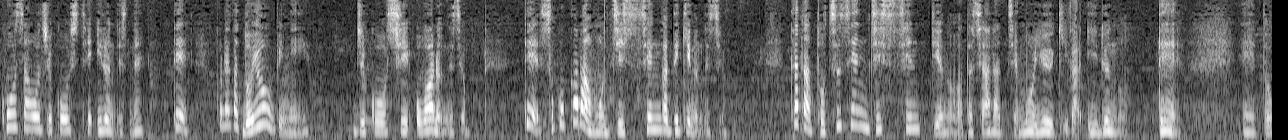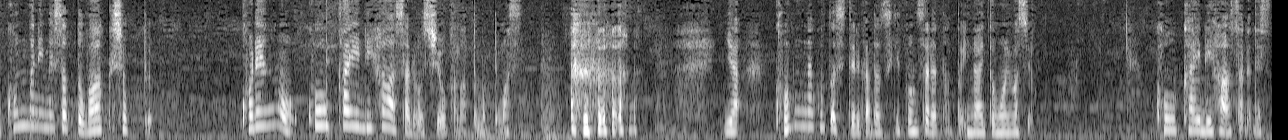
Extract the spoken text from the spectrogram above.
講座を受講しているんですね。でこれが土曜日に受講し終わるんですよ。でそこからはもう実践ができるんですよ。ただ突然実践っていうのは私アラチェも勇気がいるので、えーと、こんまりメソッドワークショップ。これの公開リハーサルをしようかなと思ってます。いやこんなことしてる片付けコンサルタントいないと思いますよ。公開リハーサルです。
